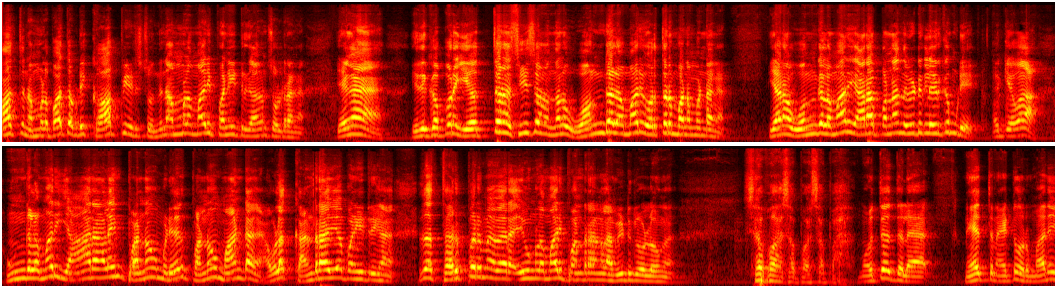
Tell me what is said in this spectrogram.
பார்த்து நம்மளை பார்த்து அப்படியே காப்பி அடிச்சுட்டு வந்து நம்மளை மாதிரி பண்ணிட்டு இருக்காங்கன்னு சொல்கிறாங்க ஏங்க இதுக்கப்புறம் எத்தனை சீசன் வந்தாலும் உங்களை மாதிரி ஒருத்தரும் பண்ண மாட்டாங்க. ஏன்னா உங்களை மாதிரி யாரா பண்ணால் அந்த வீட்டுக்குள்ள இருக்க முடியாது. ஓகேவா? உங்களை மாதிரி யாராலையும் பண்ணவும் முடியாது பண்ணவும் மாட்டாங்க. அவ்வளோ கன்றாவியாக பண்ணிட்டு இருக்காங்க. இதை தற்பெருமை வேற. இவங்கள மாதிரி பண்ணுறாங்களா வீட்டுக்குள்ள உள்ளவங்க? சப்பா சப்பா சப்பா. மொத்தத்தில் நேற்று நைட்டு ஒரு மாதிரி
